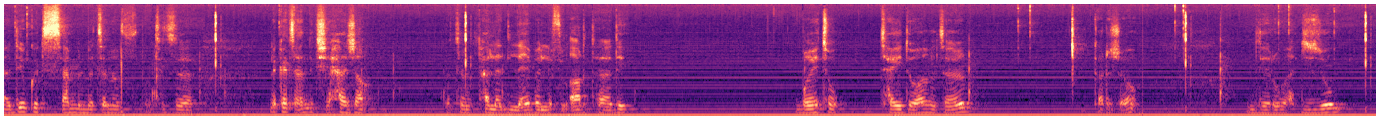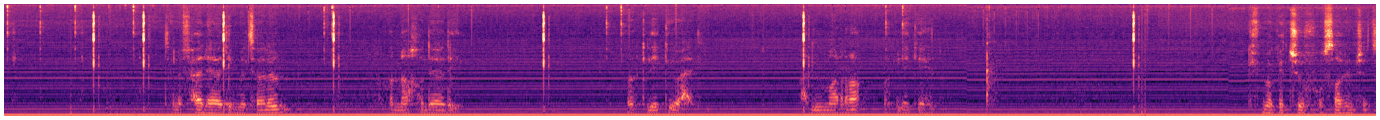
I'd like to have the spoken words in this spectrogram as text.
هادي وكتستعمل مثلا الا كانت عندك شي حاجة مثلا بحال هاد اللعيبة اللي في الأرض هادي بغيتو تحيدوها مثلا. كنرجعو نديرو واحد الزوم. مثلا فحال هادي مثلا. غناخد هادي. نكليكي واحد. واحد المرة. نكليكي هنا. كيف ما كتشوفوا صافي مشات.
